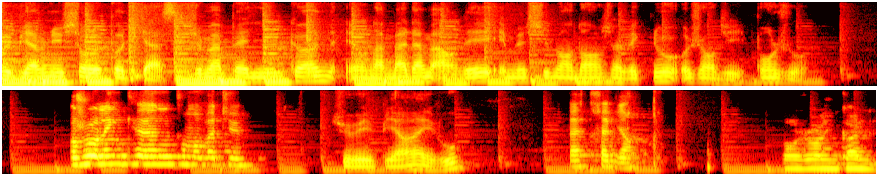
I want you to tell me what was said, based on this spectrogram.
et bienvenue sur le podcast. Je m'appelle Lincoln et on a Madame Harvey et Monsieur Mandange avec nous aujourd'hui. Bonjour. Bonjour Lincoln, comment vas-tu? Je vais bien et vous? Bah, Très bien. Bonjour Lincoln.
